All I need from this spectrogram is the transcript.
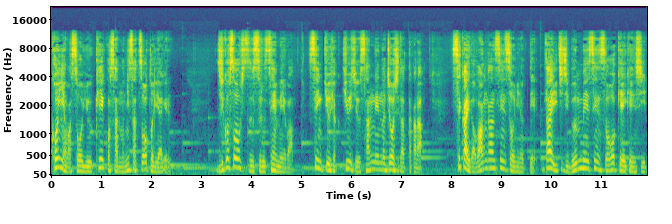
今夜はそういう恵子さんの2冊を取り上げる。自己喪失する生命は1993年の上司だったから世界が湾岸戦争によって第一次文明戦争を経験し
